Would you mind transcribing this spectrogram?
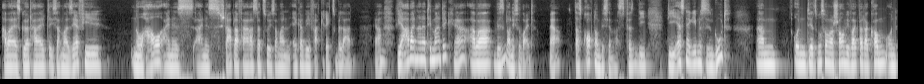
Aber es gehört halt, ich sag mal, sehr viel Know-how eines, eines Staplerfahrers dazu, ich sag mal, einen LKW fachgerecht zu beladen. Ja, mhm. wir arbeiten an der Thematik, ja, aber wir sind noch nicht so weit. Ja, das braucht noch ein bisschen was. Die, die ersten Ergebnisse sind gut. Ähm, und jetzt muss man mal schauen, wie weit wir da kommen. Und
